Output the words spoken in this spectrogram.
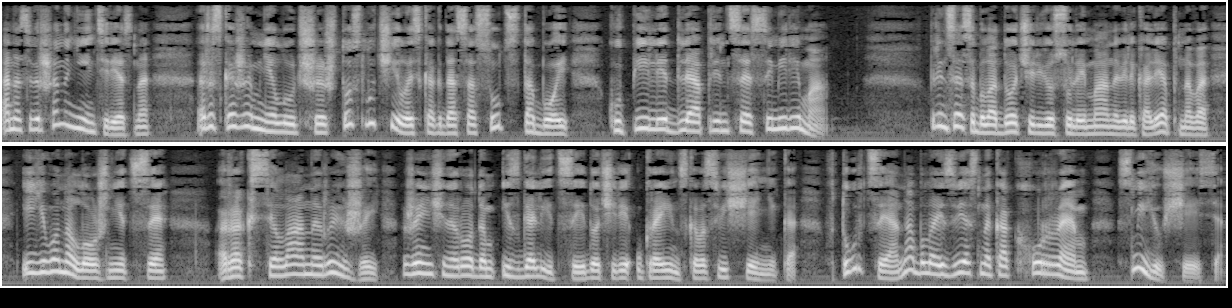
Она совершенно неинтересна. Расскажи мне лучше, что случилось, когда сосуд с тобой купили для принцессы Мирима?» Принцесса была дочерью Сулеймана Великолепного и его наложницы Рокселаны Рыжей, женщины родом из Галиции, дочери украинского священника. В Турции она была известна как Хуррем, смеющаяся.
